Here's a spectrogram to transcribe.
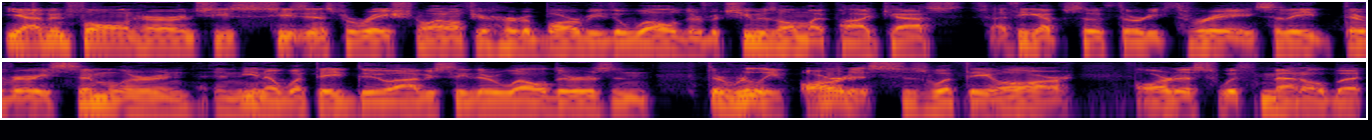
Yeah, I've been following her and she's she's inspirational. I don't know if you heard of Barbie the welder, but she was on my podcast, I think episode 33. So they they're very similar and and you know what they do. Obviously they're welders and they're really artists is what they are. Artists with metal, but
